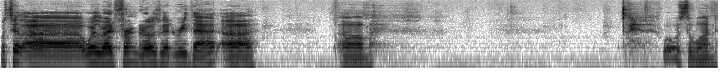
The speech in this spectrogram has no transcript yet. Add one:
what's the uh, Where the Red Fern Grows? We had to read that. Uh, um, what was the one?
